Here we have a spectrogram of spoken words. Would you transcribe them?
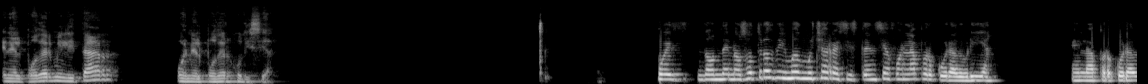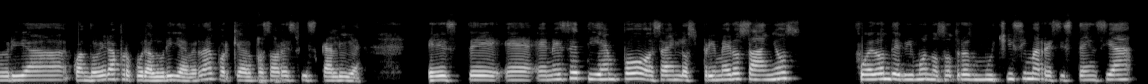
en el Poder Militar o en el Poder Judicial? Pues donde nosotros vimos mucha resistencia fue en la Procuraduría. En la Procuraduría, cuando era Procuraduría, ¿verdad? Porque pues ahora es Fiscalía. Este, eh, en ese tiempo, o sea, en los primeros años, fue donde vimos nosotros muchísima resistencia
